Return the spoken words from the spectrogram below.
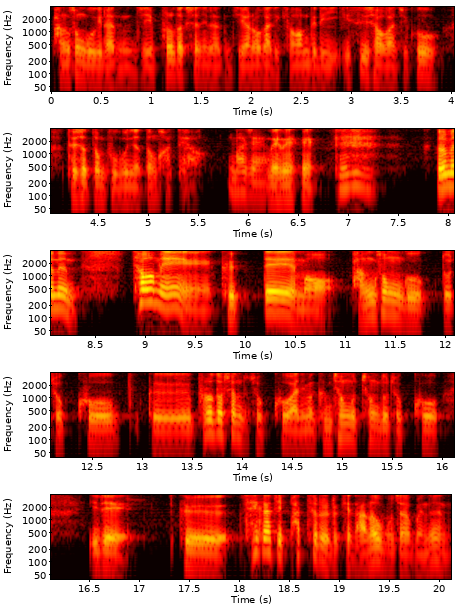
방송국이라든지 프로덕션이라든지 여러 가지 경험들이 있으셔가지고 되셨던 부분이었던 것 같아요. 맞아요. 네네. 그러면은 처음에 그때 뭐 방송국도 좋고 그 프로덕션도 좋고 아니면 금천구청도 좋고 이제 그 세 가지 파트를 이렇게 나눠보자면은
